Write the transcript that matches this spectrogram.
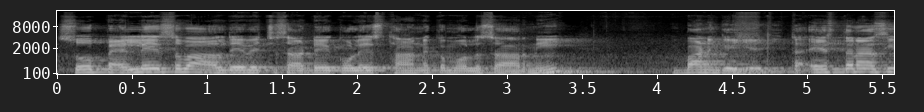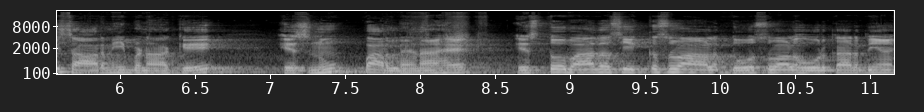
ਸੋ ਪਹਿਲੇ ਸਵਾਲ ਦੇ ਵਿੱਚ ਸਾਡੇ ਕੋਲੇ ਸਥਾਨਕ ਮੁੱਲ ਸਾਰਣੀ ਬਣ ਗਈ ਹੈ ਜੀ। ਤਾਂ ਇਸ ਤਰ੍ਹਾਂ ਅਸੀਂ ਸਾਰਣੀ ਬਣਾ ਕੇ ਇਸ ਨੂੰ ਭਰ ਲੈਣਾ ਹੈ। ਇਸ ਤੋਂ ਬਾਅਦ ਅਸੀਂ ਇੱਕ ਸਵਾਲ, ਦੋ ਸਵਾਲ ਹੋਰ ਕਰਦੇ ਹਾਂ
